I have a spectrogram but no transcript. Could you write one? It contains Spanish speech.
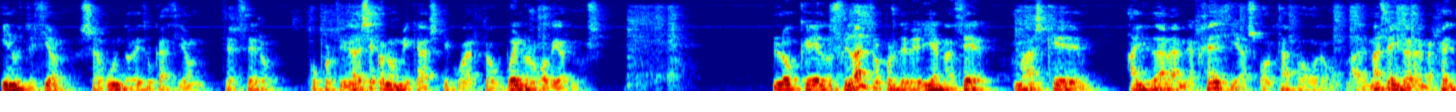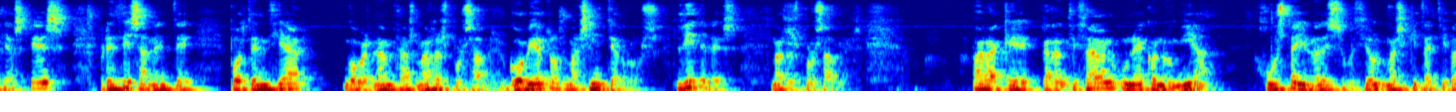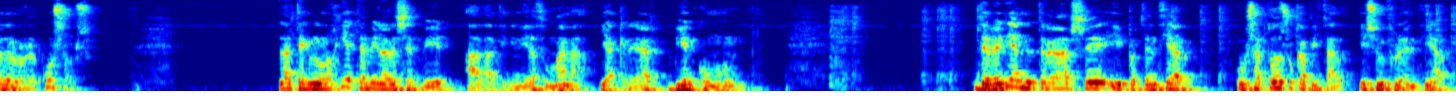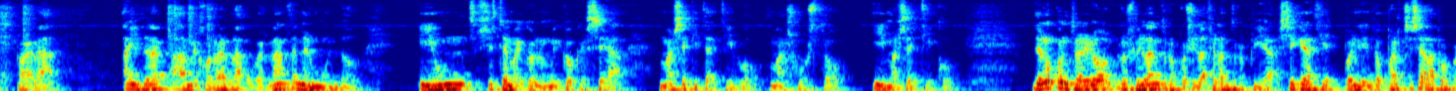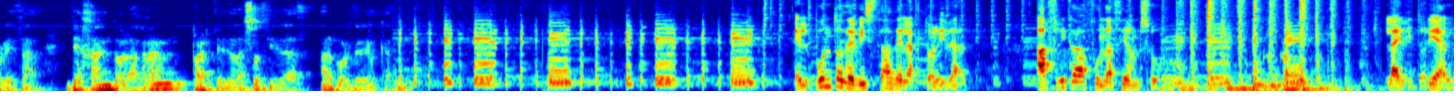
y nutrición. Segundo, educación. Tercero, oportunidades económicas. Y cuarto, buenos gobiernos. Lo que los filántropos deberían hacer, más que ayudar a emergencias, o, además de ayudar a emergencias, es precisamente potenciar gobernanzas más responsables, gobiernos más íntegros, líderes más responsables, para que garantizaran una economía justa y una distribución más equitativa de los recursos. La tecnología también ha de servir a la dignidad humana y a crear bien común. Deberían entregarse y potenciar, usar todo su capital y su influencia para ayudar a mejorar la gobernanza en el mundo y un sistema económico que sea más equitativo, más justo y más ético. De lo contrario, los filántropos y la filantropía siguen poniendo parches a la pobreza, dejando a la gran parte de la sociedad al borde del camino. El punto de vista de la actualidad. África Fundación Sur. La editorial.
